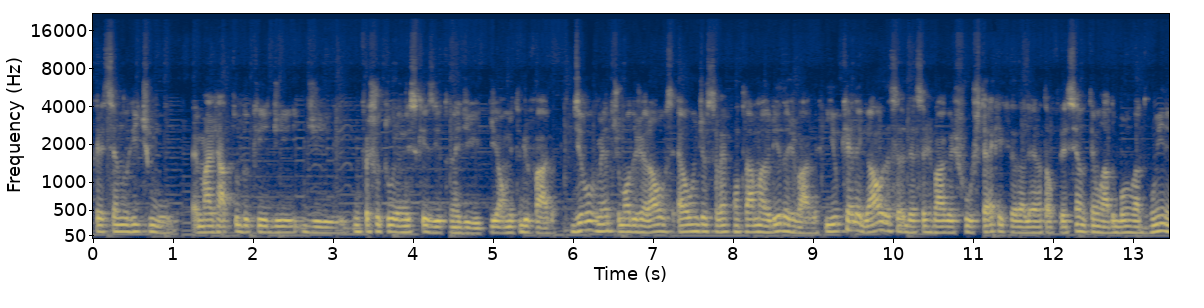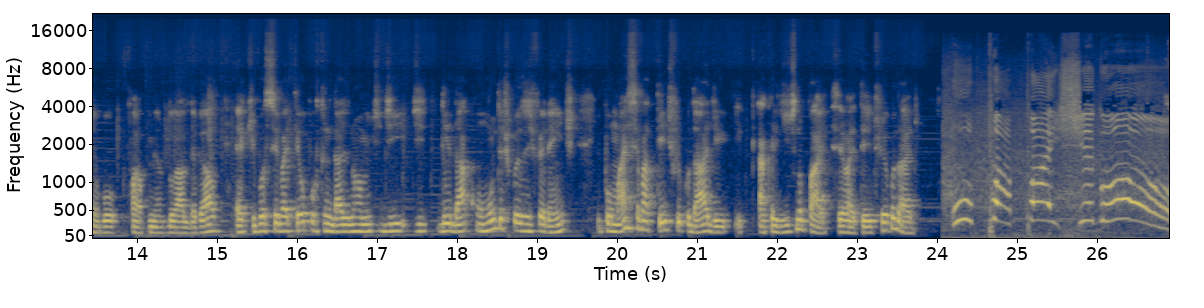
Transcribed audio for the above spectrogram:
crescendo no ritmo é mais rápido do que de, de infraestrutura nesse quesito, né? De, de aumento de vaga. Desenvolvimento, de modo geral, é onde você vai encontrar a maioria das vagas. E o que é legal dessa, dessas vagas full stack que a galera está oferecendo, tem um lado bom e um lado ruim, né? Eu vou falar primeiro do lado legal, é que você vai ter a oportunidade normalmente de, de lidar com muitas coisas diferentes e por mais que você vá ter dificuldade, acredite no pai, você vai ter dificuldade. O papai chegou!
